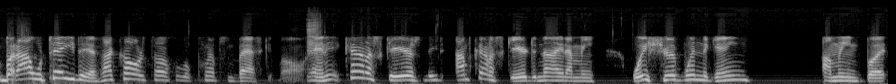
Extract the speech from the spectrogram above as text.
But I will tell you this: I called to talk a little Clemson basketball, and it kind of scares me. I'm kind of scared tonight. I mean, we should win the game. I mean, but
